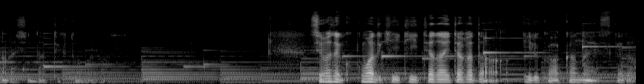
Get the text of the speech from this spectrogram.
話になっていくと思います。すいません、ここまで聞いていただいた方いるかわかんないですけど、まあ、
